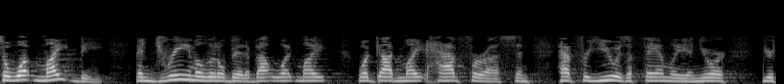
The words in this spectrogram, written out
to what might be and dream a little bit about what might what God might have for us and have for you as a family and your your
